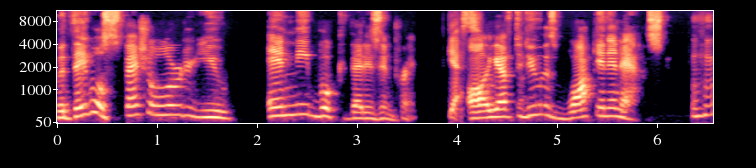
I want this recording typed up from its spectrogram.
but they will special order you any book that is in print. Yes. All you have to do is walk in and ask. Mm-hmm.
